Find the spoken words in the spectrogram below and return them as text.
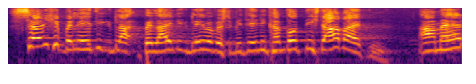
Solche beleidigten, Leberwürste, mit denen kann Gott nicht arbeiten. Amen.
